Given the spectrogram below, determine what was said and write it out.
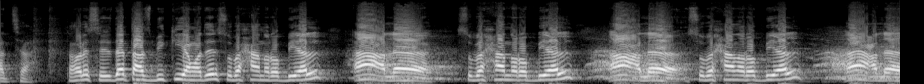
আচ্ছা তাহলে সেজদার তাজবি কি আমাদের? সুবাহান রব্বিয়াল আলা, সুবাহান রব্বিয়াল আলা, সুবাহান রব্বিয়াল আলা।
